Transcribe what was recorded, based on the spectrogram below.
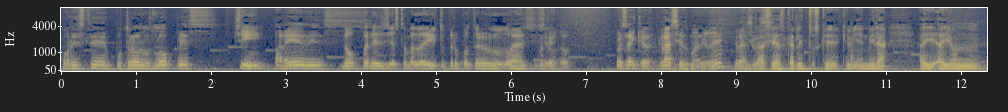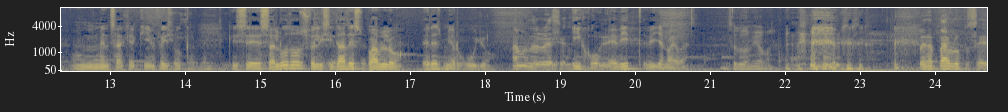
por este Potrero de los López, Sí, Paredes. no, Paredes ya está maladito, pero Potrero de los Bueno, López sí se bajaba. Pues ahí queda. Gracias, Mario, ¿eh? Gracias. Gracias, Carlitos, qué, qué bien. Mira, hay, hay un, un mensaje aquí en Facebook que dice, saludos, felicidades, Pablo, eres mi orgullo. Vámonos, gracias. Hijo, Edith Villanueva. Un saludo a mi mamá. Bueno, Pablo, pues eh,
